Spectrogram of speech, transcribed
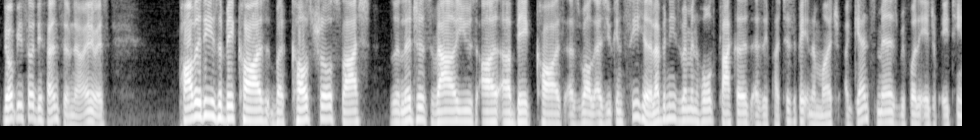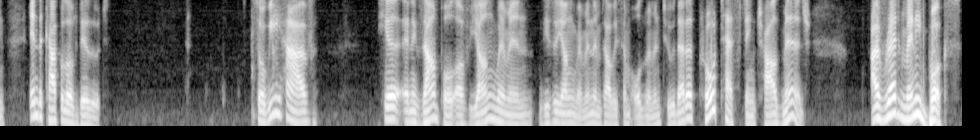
don't be so defensive now. Anyways, poverty is a big cause, but cultural slash religious values are a big cause as well. As you can see here, Lebanese women hold placards as they participate in a march against marriage before the age of 18 in the capital of Beirut. So we have here an example of young women, these are young women and probably some old women too, that are protesting child marriage. I've read many books.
